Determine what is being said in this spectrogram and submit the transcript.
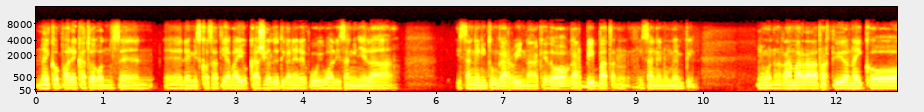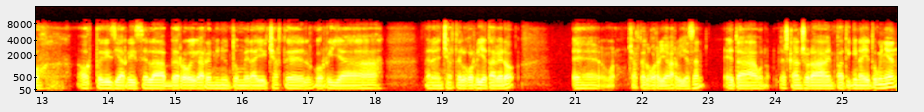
nahiko parekatu egon duzen e, lehen bizko zatia bai okasio aldetik ere gu igual izan ginela izan genitun garbinak edo garbi bat izan genuen menpin. Ni bueno, ramarra da partidu nahiko aurpegiz jarri zela berrogei garren minutun beraiek txartel gorria beraien txartel gorria eta gero. E, bueno, txartel gorria garbi zen eta bueno, deskansora empatikin nahietu ginen.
